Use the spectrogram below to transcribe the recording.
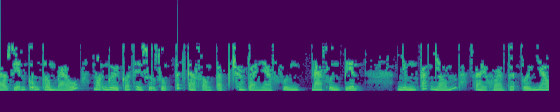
đạo diễn cũng thông báo mọi người có thể sử dụng tất cả phòng tập trong tòa nhà phương đa phương tiện, nhưng các nhóm phải hòa thuận với nhau,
